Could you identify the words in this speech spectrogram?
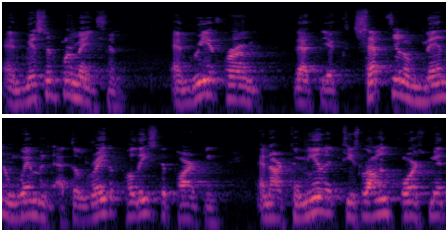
and misinformation and reaffirm that the exception of men and women at the Laredo Police Department and our community's law enforcement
